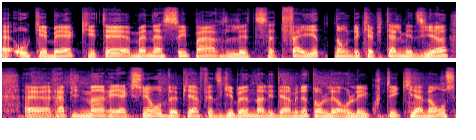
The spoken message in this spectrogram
euh, au Québec qui étaient menacés par cette faillite donc de Capital Média. rapidement, réaction de Pierre Fitzgibbon dans les dernières minutes, on l'a écouté, qui annonce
